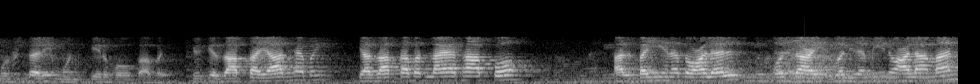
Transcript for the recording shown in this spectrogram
مشتری منکر ہوگا بھائی۔ کیونکہ ضابطہ یاد ہے بھائی، کیا ضابطہ بتلایا تھا آپ کو؟ البینت علی المدعی والیمین علی من؟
